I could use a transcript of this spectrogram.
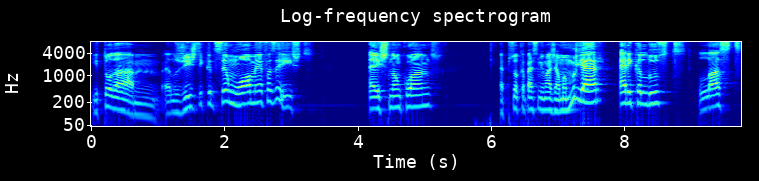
e toda a, a logística de ser um homem a fazer isto. Eis não quando a pessoa que aparece na imagem é uma mulher, Erika Lust, Lust,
